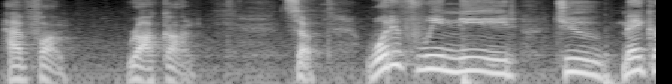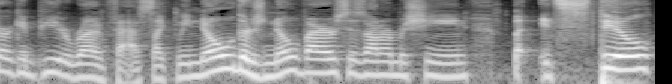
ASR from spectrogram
Have fun. Rock on. So, what if we need to make our computer run fast? Like we know there's no viruses on our machine, but it's still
